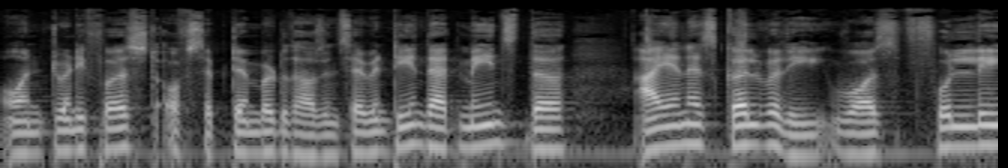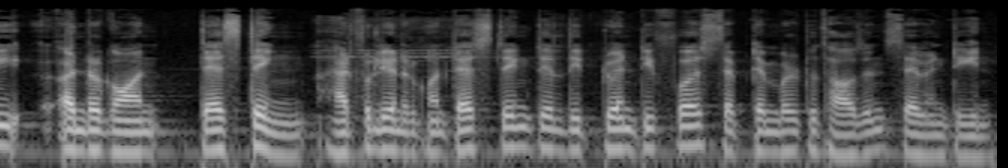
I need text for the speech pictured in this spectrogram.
on 21st of September 2017. That means the INS Kalvari was fully undergone testing, had fully undergone testing till the 21st September 2017.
